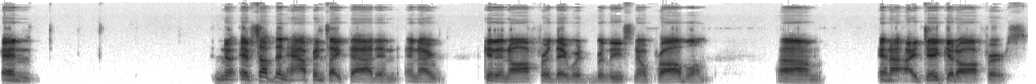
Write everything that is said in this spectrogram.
and no, if something happens like that, and and I get an offer, they would release no problem. Um, and I, I did get offers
